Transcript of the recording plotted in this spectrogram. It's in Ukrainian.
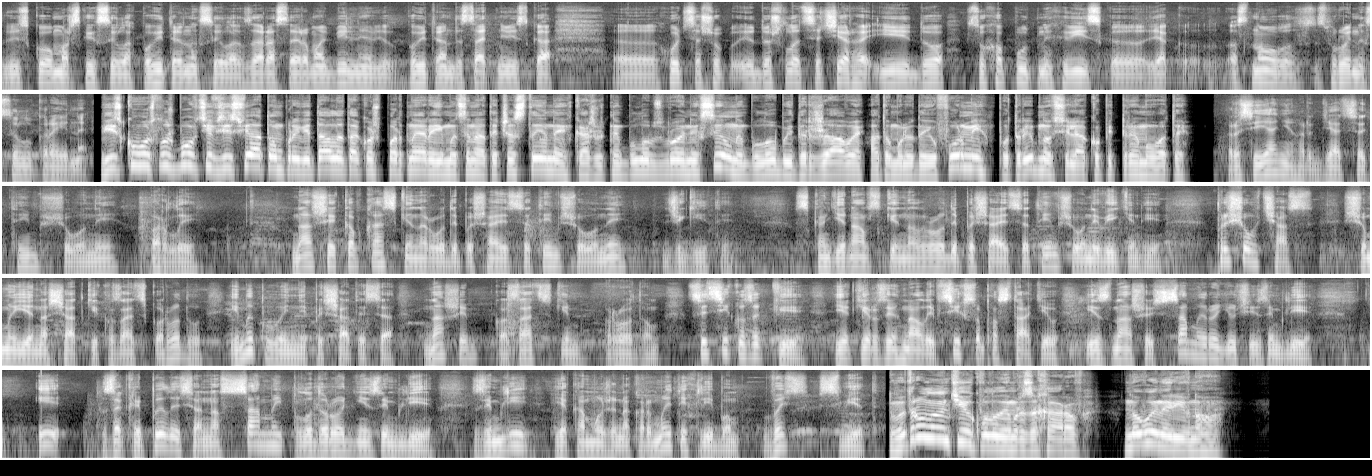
військово-морських силах, повітряних силах. Зараз аеромобільні повітряно-десантні війська. Е, Хочеться, щоб дійшла ця черга і до сухопутних військ е, як основи збройних сил України. Військовослужбовців зі святом привітали також партнери і меценати частини. кажуть, не було б збройних сил, не було б і держави. А тому людей у формі потрібно всіляко підтримувати. Росіяни гордяться тим, що вони орли. Наші кавказькі народи пишаються тим, що вони джигіти. Скандинавські народи пишаються тим, що вони вікінги. Прийшов час, що ми є нащадки козацького роду, і ми повинні пишатися нашим козацьким родом. Це ці козаки, які розігнали всіх супостатів із нашої самої родючої землі. І закріпилися на самій плодородній землі, землі, яка може накормити хлібом весь світ. Дмитро Леонтіюк, Володимир Захаров. Новини Рівного.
